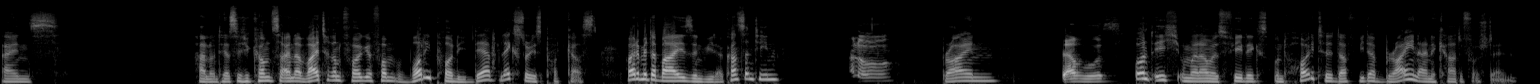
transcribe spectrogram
Eins. Hallo und herzlich willkommen zu einer weiteren Folge vom Bodypoddy, der Black Stories Podcast. Heute mit dabei sind wieder Konstantin, Hallo. Brian, Servus. und ich und mein Name ist Felix und heute darf wieder Brian eine Karte vorstellen.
